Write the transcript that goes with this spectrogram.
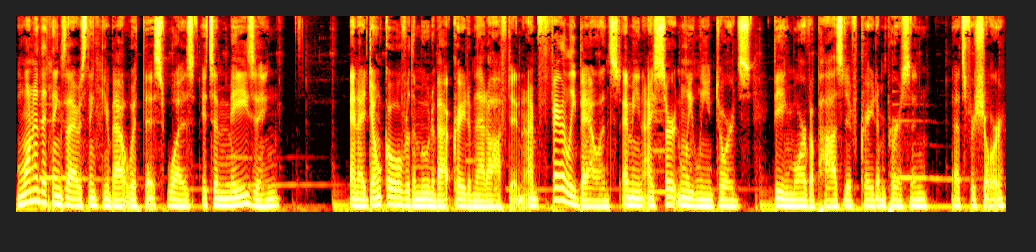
one of the things that I was thinking about with this was it's amazing, and I don't go over the moon about Kratom that often. I'm fairly balanced. I mean, I certainly lean towards being more of a positive Kratom person, that's for sure.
